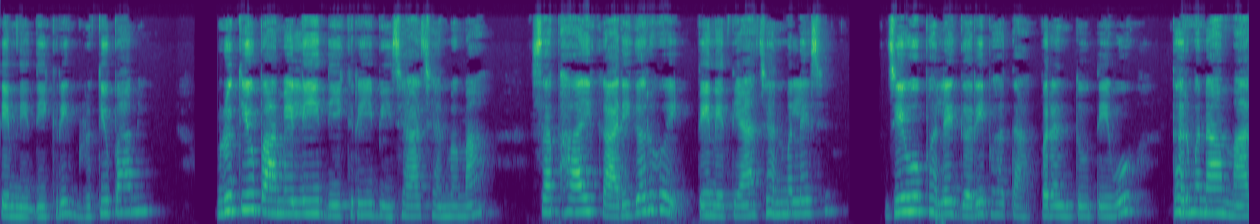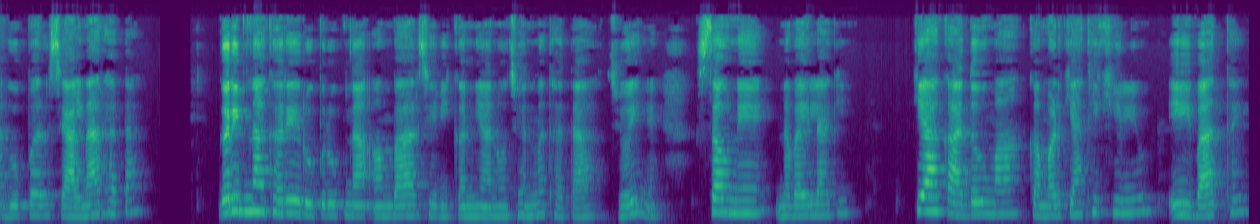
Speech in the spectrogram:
તેમની દીકરી મૃત્યુ પામી. મૃત્યુ પામેલી દીકરી બીજા જન્મમાં સફાઈ કારીગર હોય તેને ત્યાં જન્મ લે છે. જેઓ ભલે ગરીબ હતા, પરંતુ તેઓ ધર્મના માર્ગ ઉપર ચાલનાર હતા. ગરીબના ઘરે રૂપરૂપના અંબાર જેવી કન્યાનો જન્મ થતાં જોઈને સૌને નવાઈ લાગી. કે આ કાદવમાં કમળ ક્યાંથી ખીલ્યું એવી વાત થઈ.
